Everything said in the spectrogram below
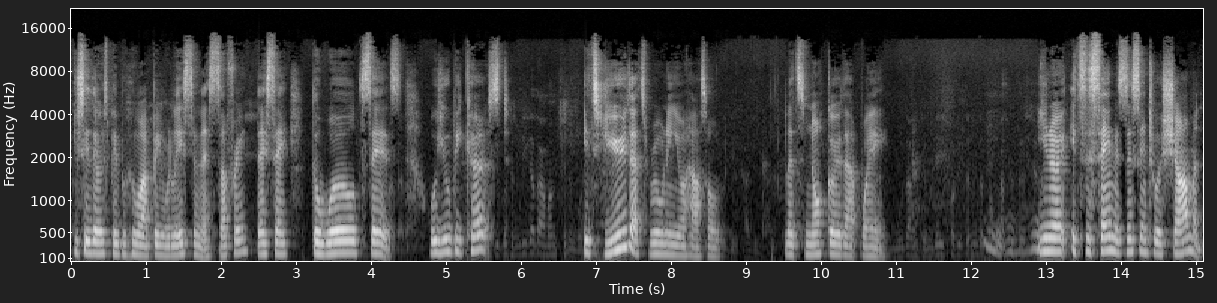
You see those people who aren't being released and they're suffering? They say, the world says, well, you'll be cursed. It's you that's ruining your household. Let's not go that way. You know, it's the same as listening to a shaman.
